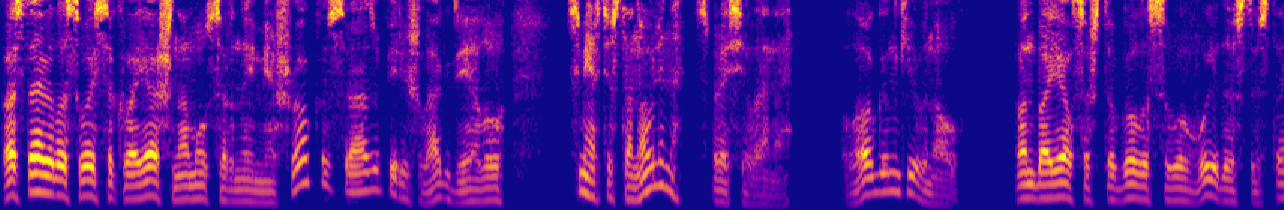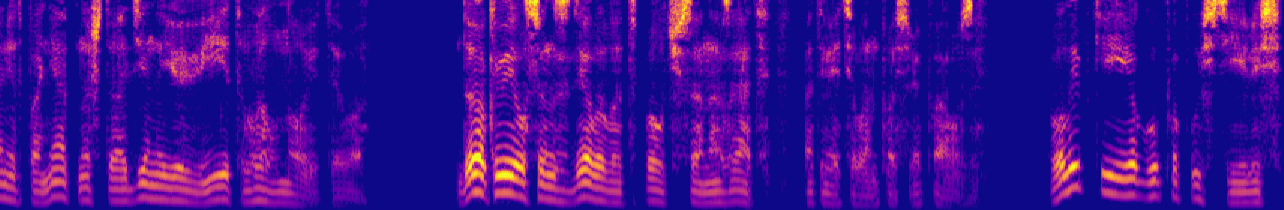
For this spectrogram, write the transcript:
поставила свой саквояж на мусорный мешок и сразу перешла к делу. «Смерть установлена?» — спросила она. Логан кивнул. Он боялся, что голос его выдаст, и станет понятно, что один ее вид волнует его. «Док Вилсон сделал это полчаса назад», — ответил он после паузы. Улыбки ее губ опустились.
